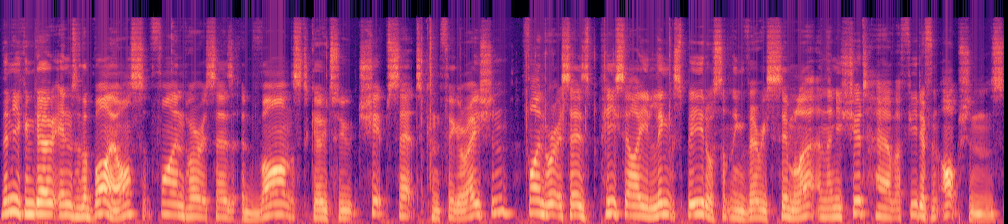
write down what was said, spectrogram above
Then you can go into the BIOS, find where it says advanced, go to chipset configuration, find where it says PCIe link speed or something very similar, and then you should have a few different options.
